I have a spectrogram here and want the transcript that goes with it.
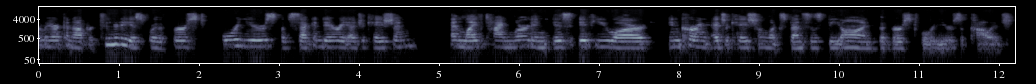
American Opportunity is for the first four years of secondary education, and lifetime learning is if you are incurring educational expenses beyond the first four years of college.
